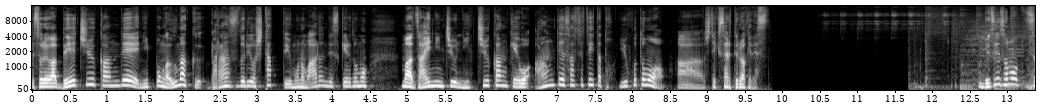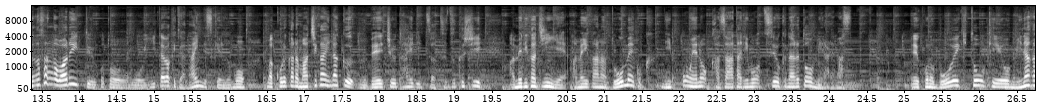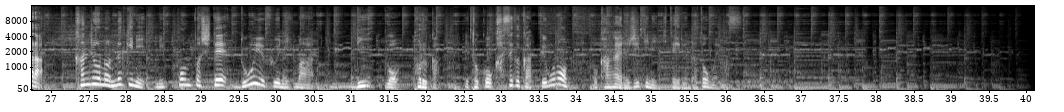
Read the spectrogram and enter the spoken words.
それは米中間で日本がうまくバランス取りをしたっていうものもあるんですけれども、まあ、在任中、日中関係を安定させていたということもあ指摘されているわけです。別にその菅さんが悪いということを言いたいわけではないんですけれども、まあ、これから間違いなく米中対立は続くしアメリカ陣営アメリカの同盟国日本への風当たりも強くなると見られます、えこの貿易統計を見ながら感情の抜きに日本としてどういうふうに、まあ、利を取るか得を稼ぐかっていうものを考える時期に来ているんだと思います。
